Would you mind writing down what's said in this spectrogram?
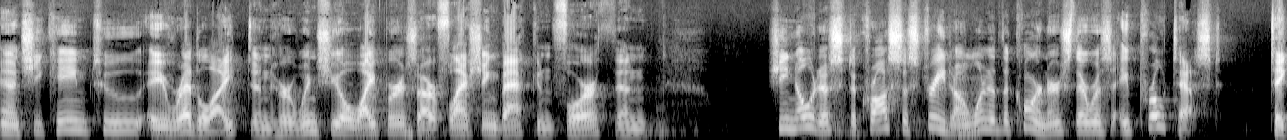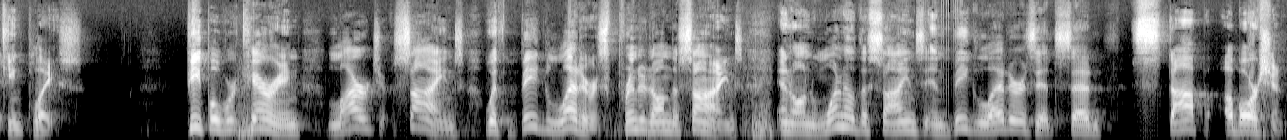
And she came to a red light, and her windshield wipers are flashing back and forth. And she noticed across the street on one of the corners there was a protest taking place. People were carrying large signs with big letters printed on the signs. And on one of the signs, in big letters, it said, Stop abortion.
